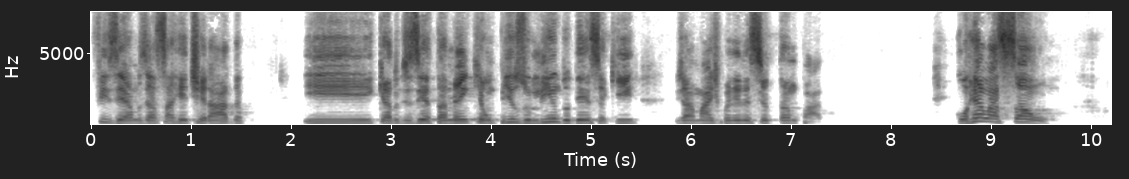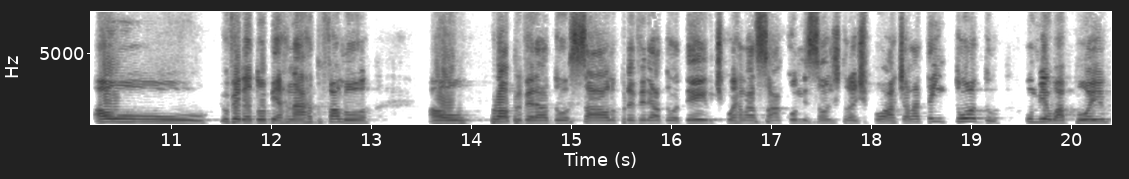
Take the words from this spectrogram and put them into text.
fizemos essa retirada. E quero dizer também que é um piso lindo desse aqui, jamais poderia ser tampado. Com relação ao o vereador Bernardo falou, ao próprio vereador Saulo, para o vereador David, com relação à comissão de transporte, ela tem todo o meu apoio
